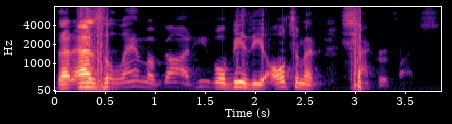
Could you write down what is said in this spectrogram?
that as the Lamb of God, he will be the ultimate sacrifice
